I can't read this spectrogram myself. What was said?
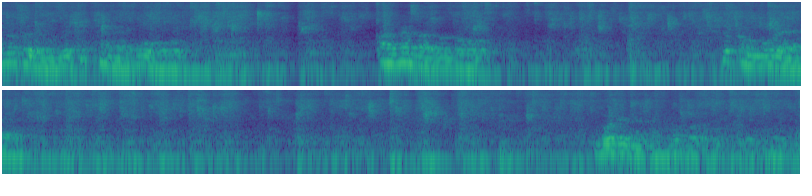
이것들을 먼저 씻어내고 알벤다롤로 섞은 물에 머리를 담궈보도록 하겠습니다.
